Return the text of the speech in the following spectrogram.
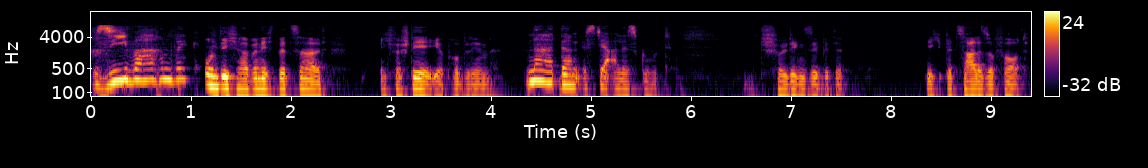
Sie waren weg. Und ich habe nicht bezahlt. Ich verstehe Ihr Problem. Na, dann ist ja alles gut. Entschuldigen Sie bitte. Ich bezahle sofort.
